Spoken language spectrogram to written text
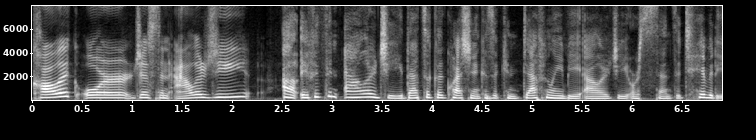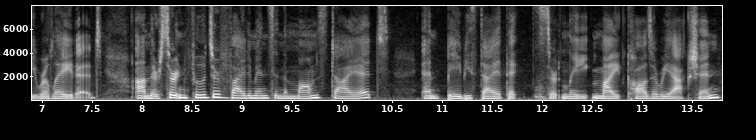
colic or just an allergy? Oh, if it's an allergy, that's a good question because it can definitely be allergy or sensitivity related. Um, there's certain foods or vitamins in the mom's diet and baby's diet that certainly might cause a reaction.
